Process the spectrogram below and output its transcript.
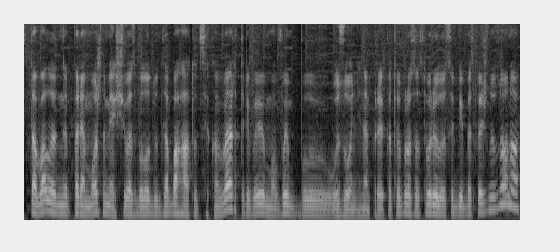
ставали непереможним, якщо у вас було забагато цих конвертерів, ви, ви були у зоні, наприклад. Ви просто створили собі безпечну зону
